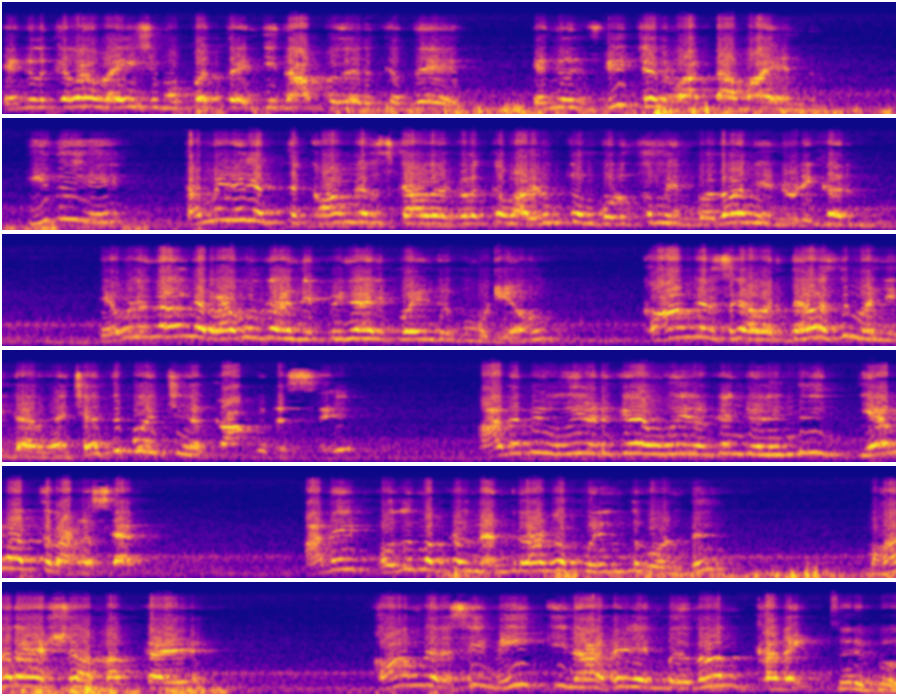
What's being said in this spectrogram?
எங்களுக்கெல்லாம் வயசு முப்பத்தஞ்சு நாற்பது இருக்குது. எங்களுக்கு ஃபியூச்சர் வேண்டாமா என்று. இது தமிழகத்து காங்கிரஸ்காரர்களுக்கு அழுத்தம் கொடுக்கும் என்பதுதான் என்னுடைய கருத்து. எவ்வளவு நாங்க ராகுல் காந்தி பின்னாடி போயிட்டு இருக்க முடியும்? காங்கிரஸுக்கு அவர் தேவசம் பண்ணிட்டாருங்க. செத்து போச்சுங்க காங்கிரஸ். அதை போய் உயிரெடுக்க உயிரெடுக்கன்னு சொல்லி ஏமாத்துறாங்க சார். அதை பொதுமக்கள் நன்றாக புரிந்து கொண்டு மகாராஷ்டிரா மக்கள் காங்கிரஸை வீழ்த்தினார்கள் என்பதுதான் கதை. சார் இப்போ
